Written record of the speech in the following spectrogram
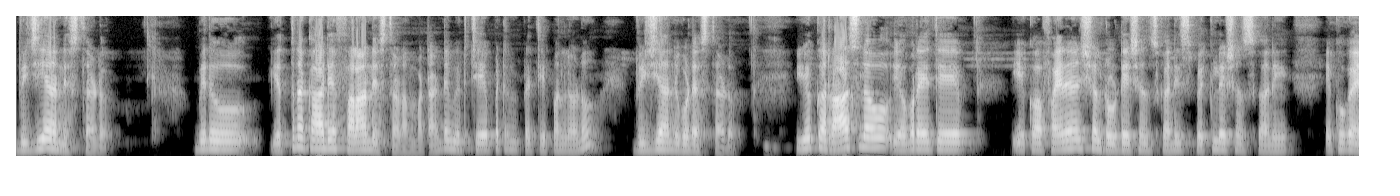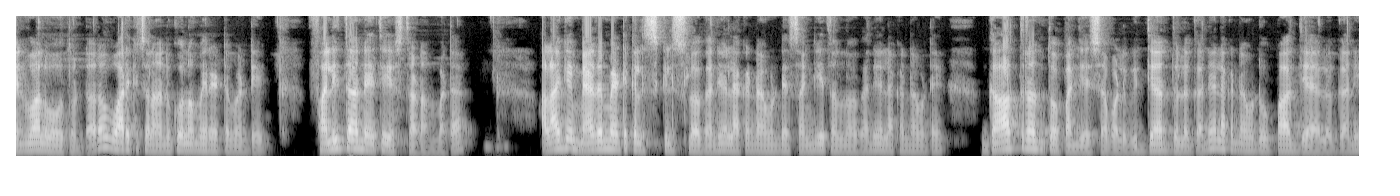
విజయాన్ని ఇస్తాడు. మీరు యత్న కార్య ఫలాన్ని ఇస్తాడనమాట అంటే మీరు చేపట్టిన ప్రతి పనిలోనూ విజయాన్ని కూడా ఇస్తాడు. ఈ యొక్క రాశిలో ఎవరైతే ఈ యొక్క ఫైనాన్షియల్ రొటేషన్స్ కానీ స్పెక్యులేషన్స్ కానీ ఎక్కువగా ఇన్వాల్వ్ అవుతుంటారో వారికి చాలా అనుకూలమైనటువంటి ఫలితాన్ని అయితే ఇస్తాడనమాట అలాగే మ్యాథమెటికల్ స్కిల్స్లో కానీ లేకుండా ఉండే సంగీతంలో కానీ లేకుండా ఉంటే గాత్రంతో పనిచేసే వాళ్ళు విద్యార్థులకు కానీ లేకుండా ఉండే ఉపాధ్యాయులకు కానీ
